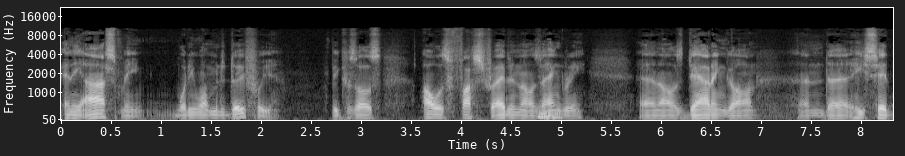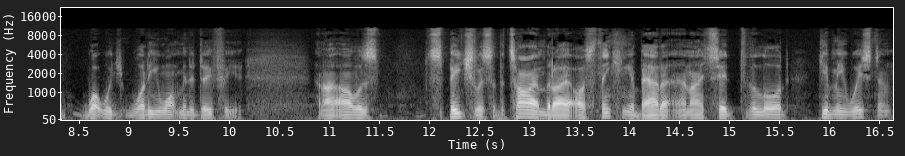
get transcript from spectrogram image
and He asked me, "What do you want me to do for you?" Because I was I was frustrated and I was mm-hmm. angry, and I was doubting God. And uh, he said, "What would you, what do you want me to do for you?" And I, I was speechless at the time, but I, I, was thinking about it, and I said to the Lord, "Give me wisdom,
